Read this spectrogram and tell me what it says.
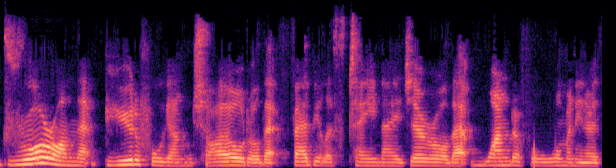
Draw on that beautiful young child or that fabulous teenager or that wonderful woman in her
